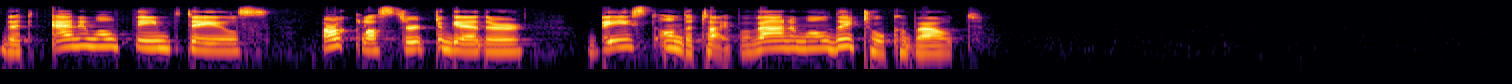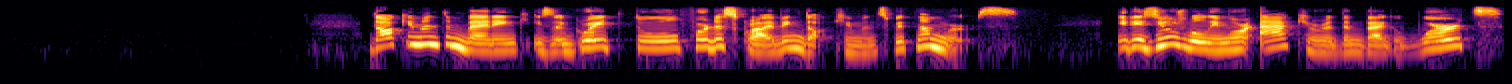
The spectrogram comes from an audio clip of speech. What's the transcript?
that animal-themed tales are clustered together based on the type of animal they talk about. Document embedding is a great tool for describing documents with numbers. It is usually more accurate than bag of words,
